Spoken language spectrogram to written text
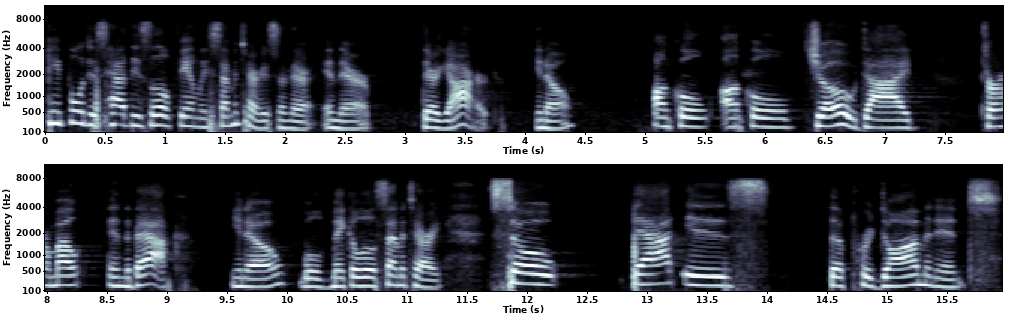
people just had these little family cemeteries in their in their their yard, you know. Uncle Uncle Joe died, throw him out in the back, you know, we'll make a little cemetery. So that is the predominant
